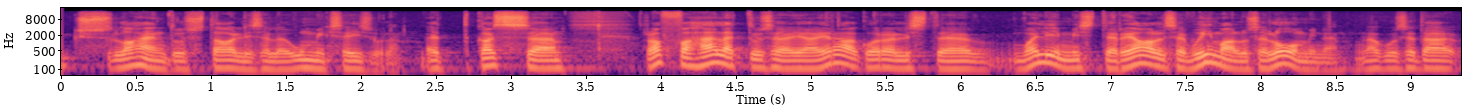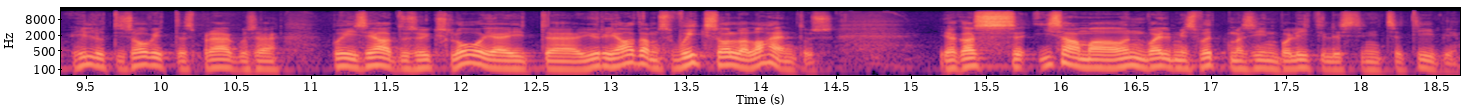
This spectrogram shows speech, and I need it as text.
üks lahendus taolisele ummikseisule, et kas äh, rahvahääletuse ja erakorraliste valimiste reaalse võimaluse loomine, nagu seda hiljuti soovitas praeguse põhiseaduse üks loojaid äh, Jüri Adams, võiks olla lahendus. ja kas Isamaa on valmis võtma siin poliitilist initsiatiivi?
